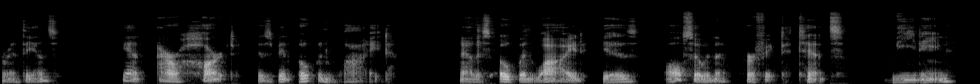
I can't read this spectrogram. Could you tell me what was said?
Corinthians, and our heart has been opened wide. Now, this open wide is also in the perfect tense, meaning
